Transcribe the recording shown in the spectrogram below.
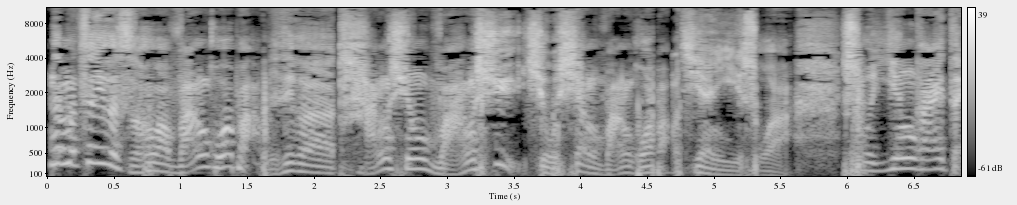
那么这个时候啊，王国宝的这个堂兄王旭就向王国宝建议说：“说应该得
